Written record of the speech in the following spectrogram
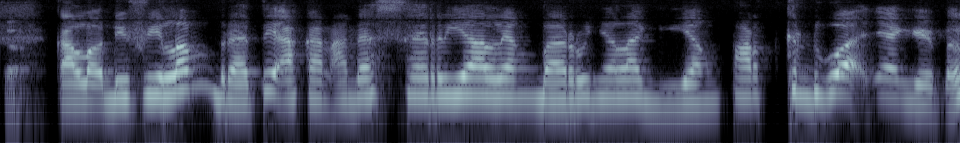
ya. Kalau di film berarti akan ada serial yang barunya lagi, yang part keduanya gitu.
